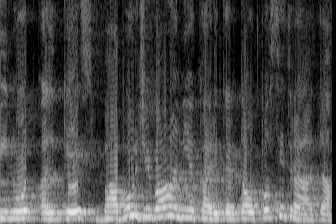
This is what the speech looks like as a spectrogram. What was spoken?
વિનોદ અલ્કેશ ભાભોર જેવા અન્ય કાર્યકર્તા ઉપસ્થિત રહ્યા હતા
